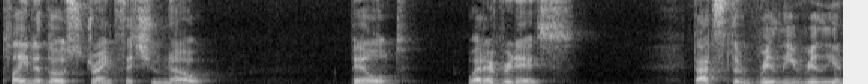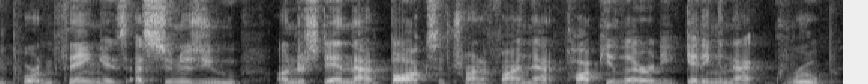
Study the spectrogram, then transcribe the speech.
Play to those strengths that you know. Build, whatever it is. That's the really, really important thing is as soon as you understand that box of trying to find that popularity, getting in that group,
